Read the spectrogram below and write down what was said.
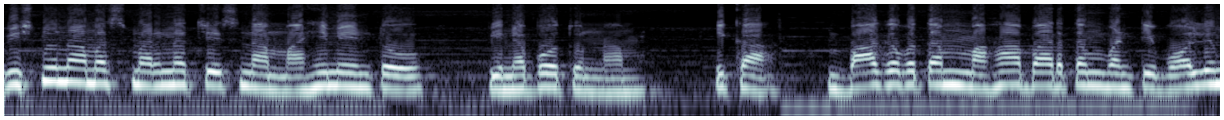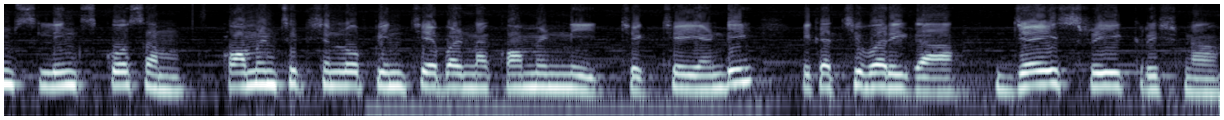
విష్ణునామస్మరణ చేసిన మహిమేంటో వినబోతున్నాం. ఇక భాగవతం మహాభారతం వంటి వాల్యూమ్స్ లింక్స్ కోసం కామెంట్ సెక్షన్లో పిన్ చేయబడిన కామెంట్ని చెక్ చేయండి. ఇక చివరిగా జై శ్రీకృష్ణ.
